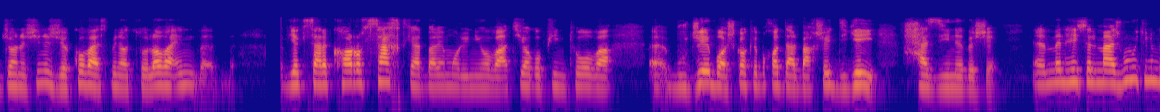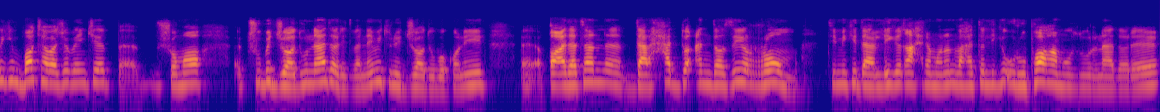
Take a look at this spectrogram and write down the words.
جانشین ژکو و اسپیناتزولا و این یک سر کار رو سخت کرد برای مورینیو و تیاگو پینتو و بودجه باشگاه که بخواد در بخش دیگه ای هزینه بشه. من حیث المجموع می‌تونیم بگیم با توجه به اینکه شما چوب جادو ندارید و نمی‌تونید جادو بکنید قاعدتا در حد و اندازه روم تیمی که در لیگ قهرمانان و حتی لیگ اروپا هم حضور نداره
